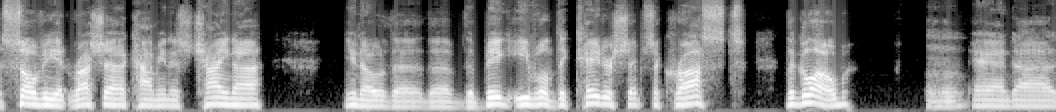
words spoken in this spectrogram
Soviet Russia, communist China, you know, the the the big evil dictatorships across the globe. Mm-hmm. And uh,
